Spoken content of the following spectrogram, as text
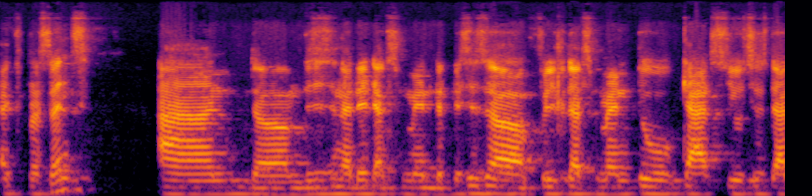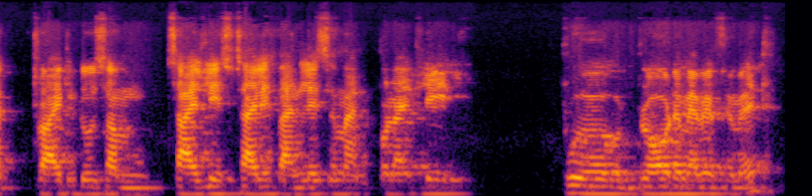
expressions and um, this is an edit that's meant this is a filter that's meant to catch users that try to do some stylish stylish vandalism and politely draw them away from it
